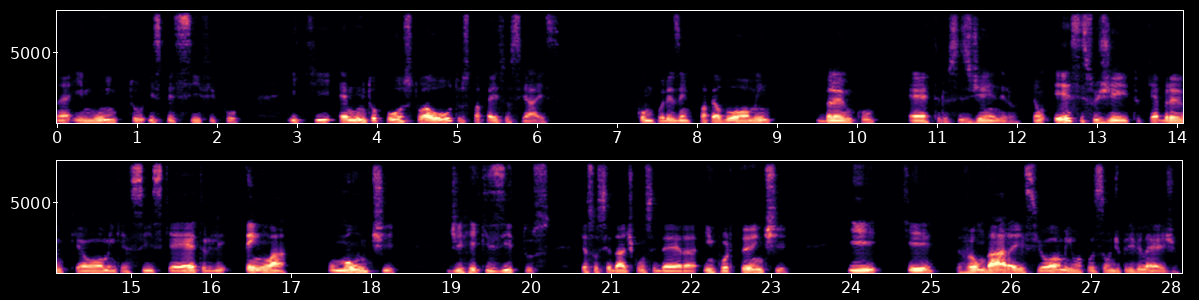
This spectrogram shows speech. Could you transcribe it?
né, e muito específico e que é muito oposto a outros papéis sociais, como por exemplo o papel do homem branco, hétero, cisgênero. Então esse sujeito que é branco, que é homem, que é cis, que é hétero, ele tem lá um monte de requisitos que a sociedade considera importante e que vão dar a esse homem uma posição de privilégio.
